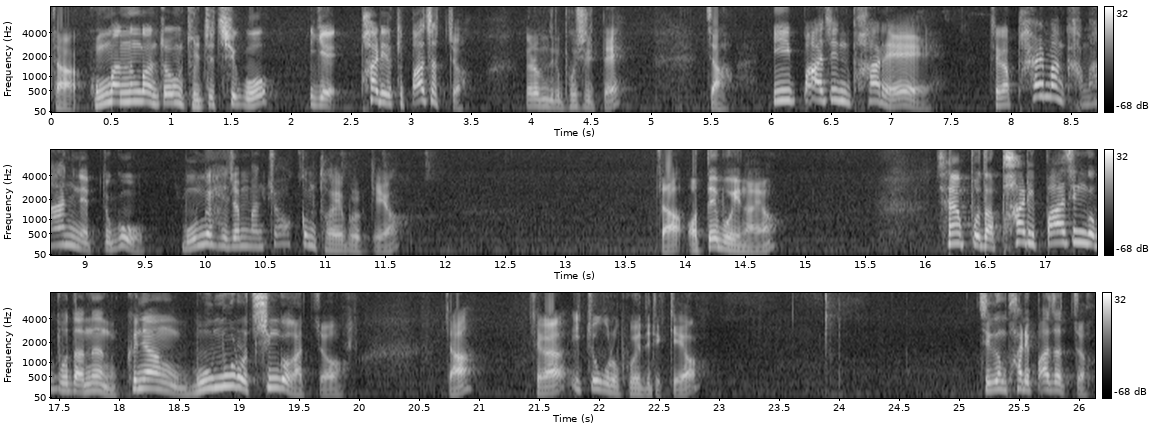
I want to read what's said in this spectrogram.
자, 공 맞는 건 조금 둘째 치고 이게 팔이 이렇게 빠졌죠. 여러분들이 보실 때. 자, 이 빠진 팔에 제가 팔만 가만히 냅두고 몸의 회전만 조금 더 해볼게요. 자, 어때 보이나요? 생각보다 팔이 빠진 것보다는 그냥 몸으로 친 것 같죠? 자, 제가 이쪽으로 보여드릴게요. 지금 팔이 빠졌죠?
